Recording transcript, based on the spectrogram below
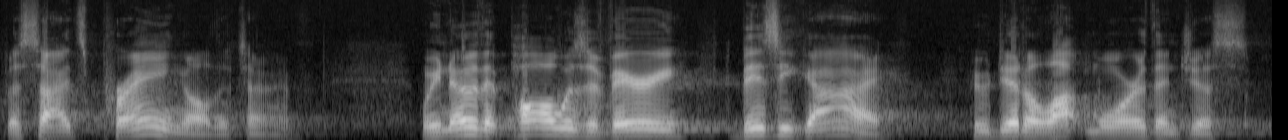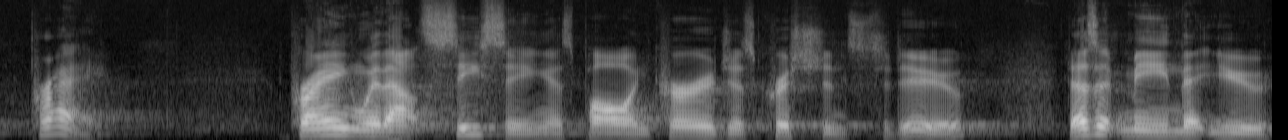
besides praying all the time. We know that Paul was a very busy guy who did a lot more than just pray. Praying without ceasing, as Paul encourages Christians to do, doesn't mean that you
